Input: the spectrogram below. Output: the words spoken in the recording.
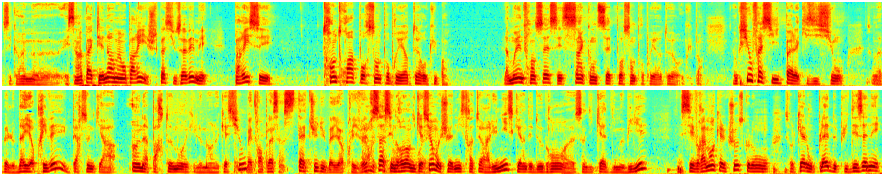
c'est quand même. Euh, et ça impacte énormément Paris. Je ne sais pas si vous savez, mais Paris, c'est 33% de propriétaires occupants. La moyenne française, c'est 57% de propriétaires occupants. Donc si on ne facilite pas l'acquisition, ce qu'on appelle le bailleur privé, une personne qui a un appartement et qui le met en location. Mettre en place un statut du bailleur privé. Alors ça, c'est une revendication. Moi, je suis administrateur à l'UNIS, qui est un des deux grands euh, syndicats de l'immobilier. C'est vraiment quelque chose que sur lequel on plaide depuis des années.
